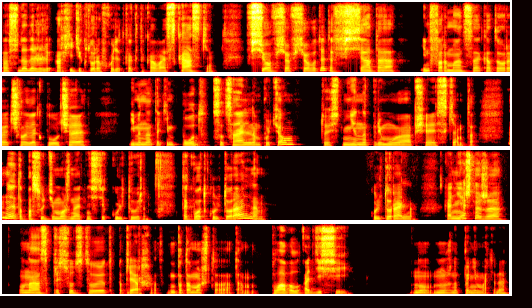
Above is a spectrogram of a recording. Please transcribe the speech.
э, сюда даже архитектура входит как таковая, сказки, все, все, все. Вот это вся та информация, которую человек получает именно таким под социальным путем, то есть не напрямую общаясь с кем-то. Ну, это, по сути, можно отнести к культуре. Так вот, культурально, культурально, конечно же, у нас присутствует патриархат, ну, потому что там плавал Одиссей. Ну, нужно понимать, да?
